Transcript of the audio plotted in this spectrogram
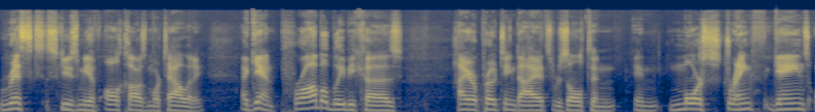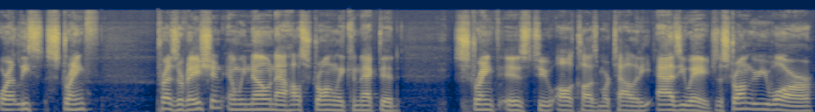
risks, excuse me, of all cause mortality. Again, probably because higher protein diets result in in more strength gains or at least strength preservation. And we know now how strongly connected strength is to all cause mortality as you age. The stronger you are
